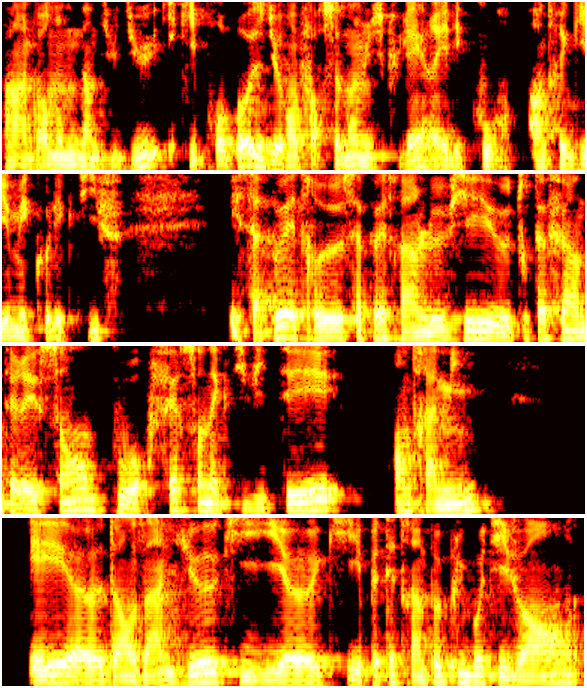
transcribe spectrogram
par un grand nombre d'individus et qui proposent du renforcement musculaire et des cours entre guillemets collectifs. Et ça peut être ça peut être un levier euh, tout à fait intéressant pour faire son activité entre amis et euh, dans un lieu qui euh, qui est peut-être un peu plus motivant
